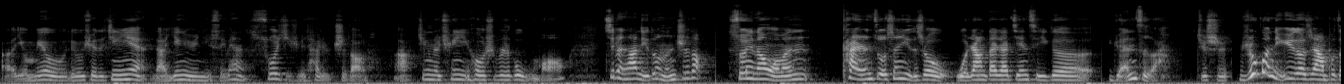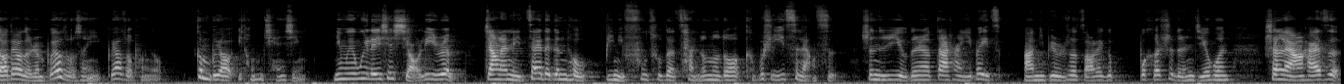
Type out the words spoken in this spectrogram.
啊，有没有留学的经验。那英语你随便说几句他就知道了，啊，进了群以后是不是个五毛，基本上你都能知道。所以呢，我们看人做生意的时候，我让大家坚持一个原则啊，就是如果你遇到这样不着调的人，不要做生意，不要做朋友，更不要一同前行，因为为了一些小利润。将来你栽的跟头比你付出的惨重的多，可不是一次两次，甚至于有的人要搭上一辈子啊！你比如说找了一个不合适的人结婚，生两个孩子，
